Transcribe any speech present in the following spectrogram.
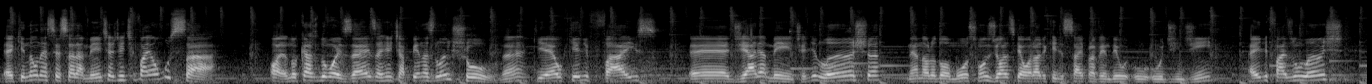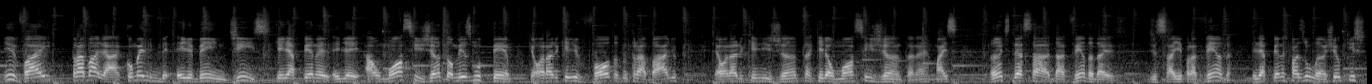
é que não necessariamente a gente vai almoçar. Olha, no caso do Moisés, a gente apenas lanchou, né? Que é o que ele faz é, diariamente. Ele lancha né, na hora do almoço, 11 horas que é o horário que ele sai para vender o, o din-din. Aí ele faz um lanche e vai trabalhar. Como ele, ele bem diz, que ele apenas ele almoça e janta ao mesmo tempo, que é o horário que ele volta do trabalho, é o horário que ele janta, que ele almoça e janta, né? Mas antes dessa da venda, da, de sair para venda, ele apenas faz o lanche. Eu quis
